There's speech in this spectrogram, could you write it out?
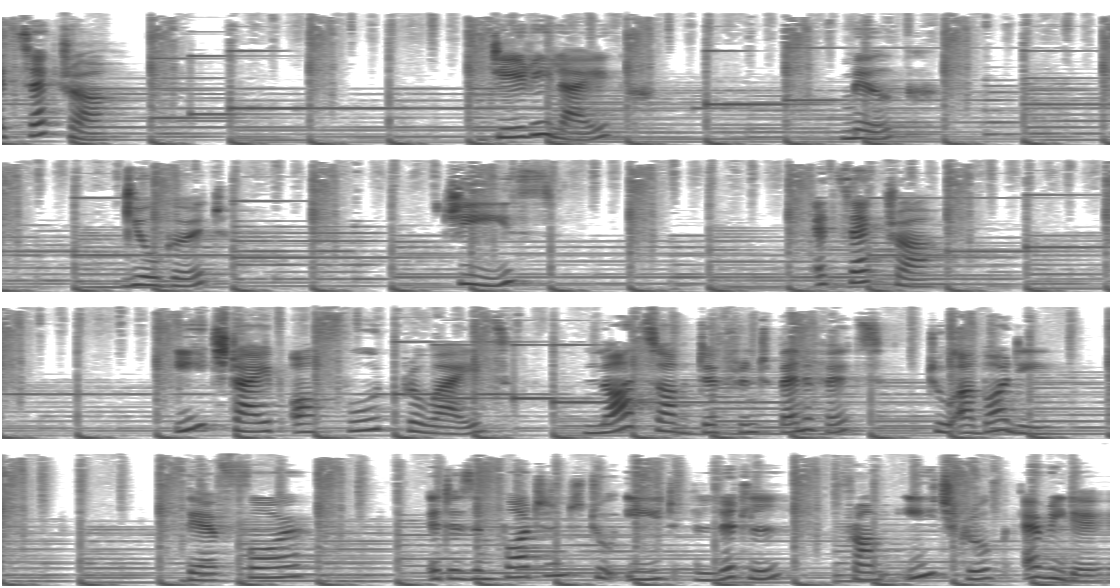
etc. Dairy like milk, yogurt, cheese, etc. Each type of food provides lots of different benefits to our body. Therefore, it is important to eat a little from each group every day.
